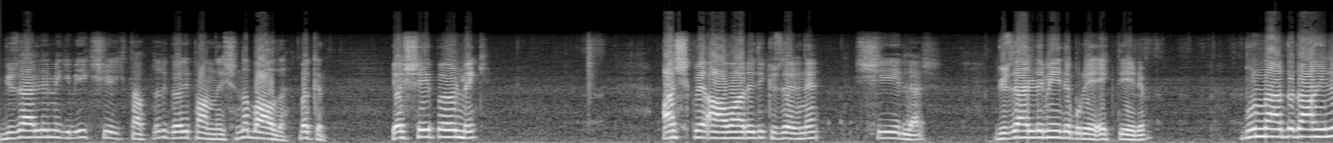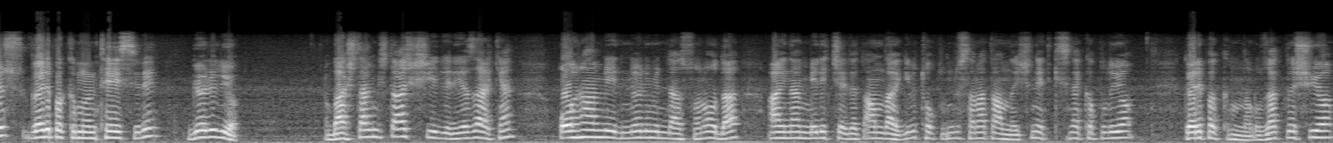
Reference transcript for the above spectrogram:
güzelleme gibi ilk şiir kitapları garip anlayışına bağlı. Bakın, yaşayıp ölmek, aşk ve avarilik üzerine şiirler, güzellemeyi de buraya ekleyelim. Bunlarda daha henüz garip akımının tesiri görülüyor. Başlangıçta aşk şiirleri yazarken Orhan Veli'nin ölümünden sonra o da aynen Melih Cevdet Anday gibi toplumcu sanat anlayışının etkisine kapılıyor. Garip akımından uzaklaşıyor.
